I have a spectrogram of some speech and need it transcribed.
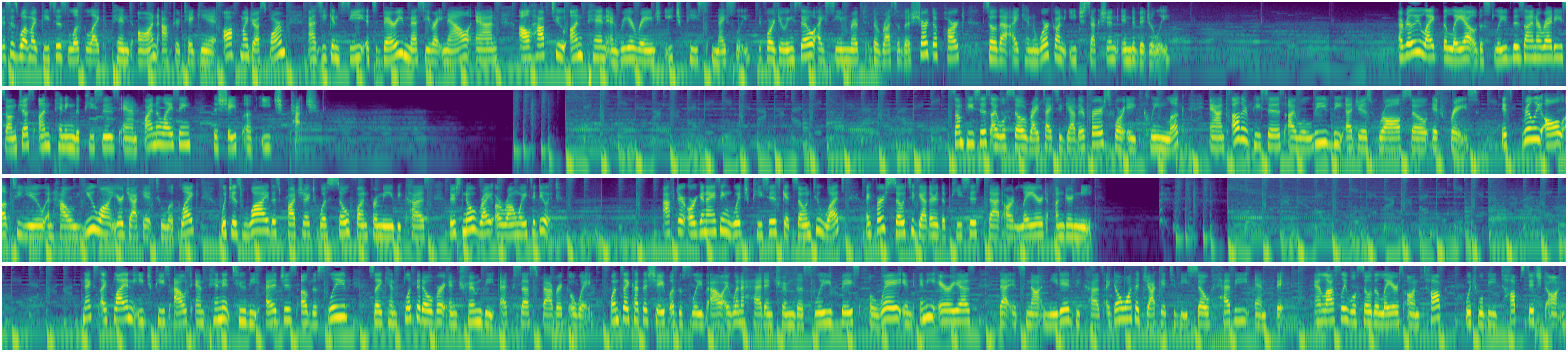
This is what my pieces look like pinned on after taking it off my dress form. As you can see, it's very messy right now and I'll have to unpin and rearrange each piece nicely. Before doing so, I seam ripped the rest of the shirt apart so that I can work on each section individually. I really like the layout of the sleeve design already, so I'm just unpinning the pieces and finalizing the shape of each patch. Some pieces I will sew right side together first for a clean look, and other pieces I will leave the edges raw so it frays. It's really all up to you and how you want your jacket to look like, which is why this project was so fun for me because there's no right or wrong way to do it. After organizing which pieces get sewn to what, I first sew together the pieces that are layered underneath. Next, I flatten each piece out and pin it to the edges of the sleeve so I can flip it over and trim the excess fabric away. Once I cut the shape of the sleeve out, I went ahead and trimmed the sleeve base away in any areas that it's not needed because I don't want the jacket to be so heavy and thick. And lastly, we'll sew the layers on top, which will be top stitched on.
